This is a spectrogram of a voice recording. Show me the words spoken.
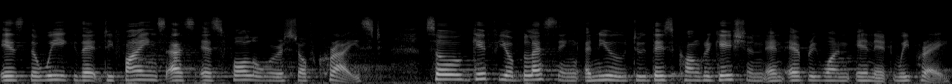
is the week that defines us as followers of Christ. So give your blessing anew to this congregation and everyone in it, we pray.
